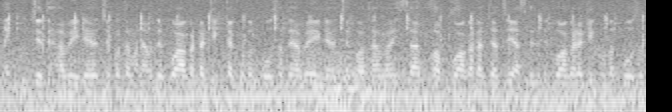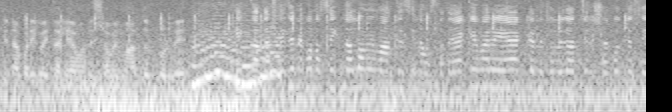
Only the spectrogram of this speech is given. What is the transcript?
অনেক দূর যেতে হবে। এটাই হচ্ছে কথা মানে আমাদের কুয়াকাটা ঠিকঠাক মতন পৌঁছাতে হবে। এটা হচ্ছে কথা ভাই সাহেব সব কুয়াকাটার যাত্রী আজকে যদি কুয়াকাটা ঠিক মতন পৌঁছাতে না পারি ভাই তাহলে আমাদের সবাই মারধর করবে। ঠিক কথা সেই জন্য কোনো সিগন্যালও আমি মানতেছি না ওস্তাদ একেবারে এক টেনে চলে যাচ্ছেন চেষ্টা করতেছি।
